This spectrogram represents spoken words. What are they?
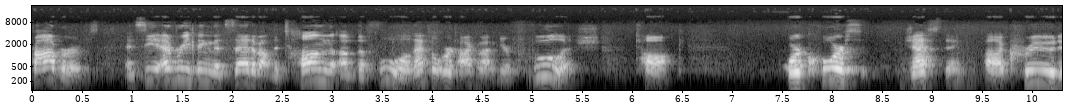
Proverbs and see everything that's said about the tongue of the fool, that's what we're talking about here. Foolish talk. Or coarse jesting, uh, crude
